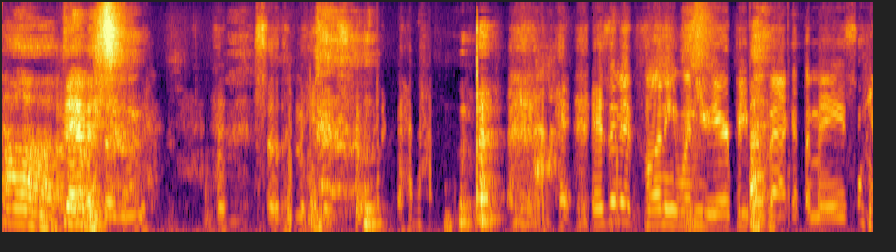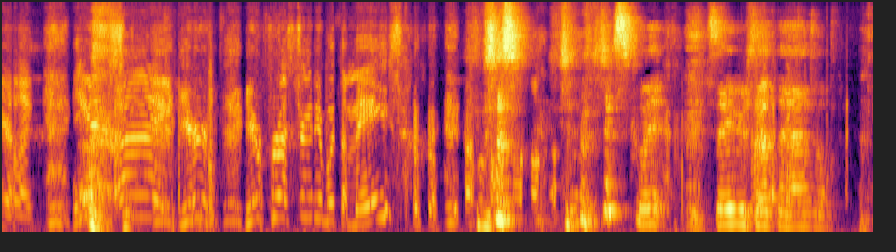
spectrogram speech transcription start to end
Ah, damn it. So the, so the maze. Isn't it funny when you hear people back at the maze? You're like, you're, hey, you're you're frustrated with the maze. just, just, just quit. Save yourself the hassle.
